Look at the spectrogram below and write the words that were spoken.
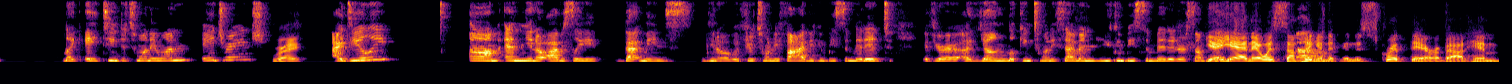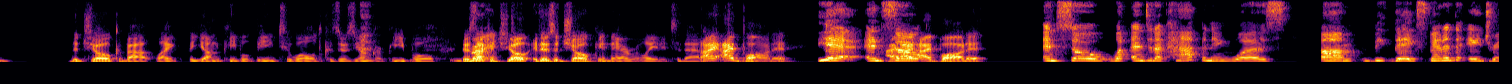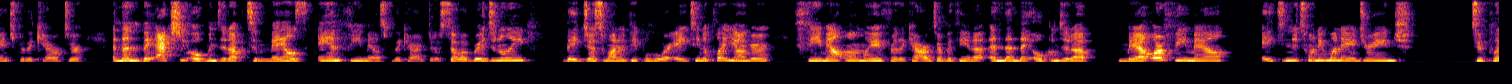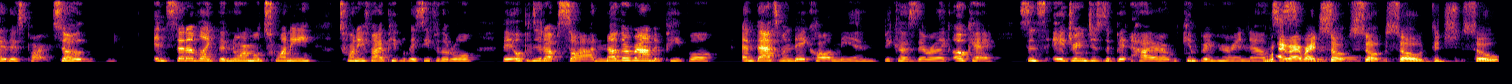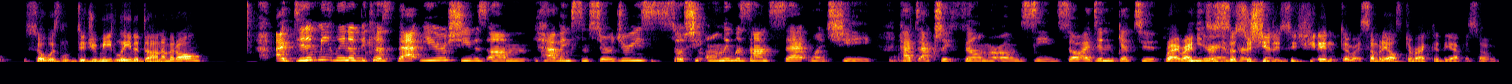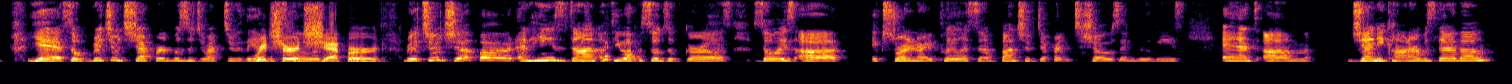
like 18 to 21 age range. Right. Ideally, Um, and you know, obviously that means you know if you're 25, you can be submitted. To, if you're a young looking 27, you can be submitted or something. Yeah, yeah, and there was something in Um, the in the script there about him, the joke about like the young people being too old because there's younger people. There's like a joke. There's a joke in there related to that. I I bought it. Yeah, and I- so I, I bought it. and so what ended up happening was um be, they expanded the age range for the character and then they actually opened it up to males and females for the character so originally they just wanted people who were 18 to play younger female only for the character of athena and then they opened it up male or female 18 to 21 age range to play this part so instead of like the normal 20 25 people they see for the role they opened it up saw another round of people and that's when they called me in because they were like okay since age range is a bit higher we can bring her in now Right, right, right. So role." so so did you, so so was did you meet Lena Dunham at all? I didn't meet lena because that year she was um having some surgeries so she only was on set when she had to actually film her own scenes so i didn't get to Right, right. meet her So, so, so she so she didn't. Somebody else directed the episode. yeah so richard shepard was the director of the Richard episode. Shepard. Richard Shepard, and he's done a few episodes of Girls, Zoe's uh extraordinary playlist, and a bunch of different shows and movies. And um, Jenni Konner was there though,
